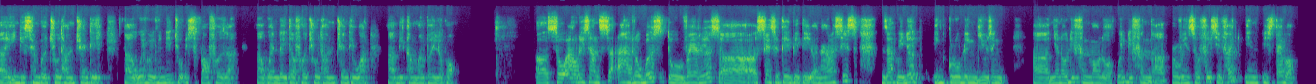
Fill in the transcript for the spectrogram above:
in December 2020. we will need to explore further uh, when data for 2021 uh, become available. Uh, so our results are robust to various sensitivity analysis that we did, including using uh, you know, different model with different uh, provincial fixed effect in, instead of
